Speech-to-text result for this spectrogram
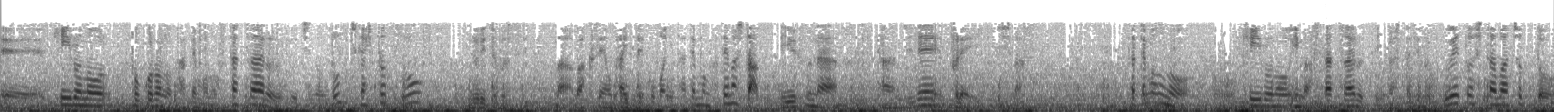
えー、黄色のところの建物2つあるうちのどっちか1つを塗りつぶす、まあ、枠線を描いてここに建物建てましたっていう風な感じでプレイします。建物の黄色の今2つあるって言いましたけど上と下はちょっと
